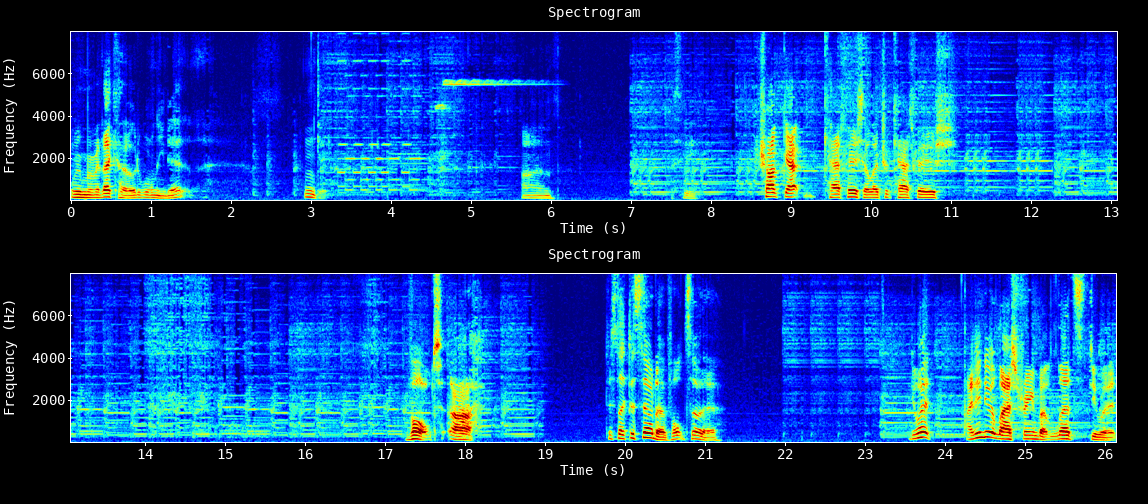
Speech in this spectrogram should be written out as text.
Remember that code. We'll need it. Okay on let's see truck cat catfish electric catfish. Volt uh. Just like the soda volt soda. You know what? I didn't do it last stream but let's do it.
